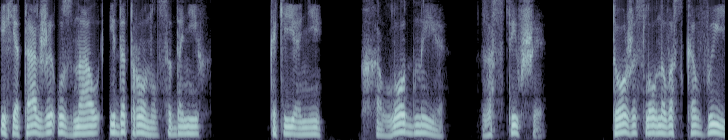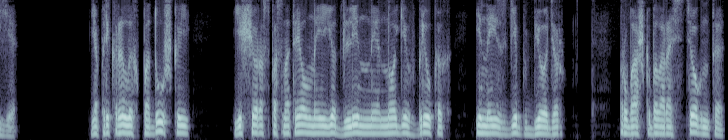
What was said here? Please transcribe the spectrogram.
Их я также узнал и дотронулся до них. Какие они холодные, застывшие. Тоже словно восковые. Я прикрыл их подушкой еще раз посмотрел на ее длинные ноги в брюках и на изгиб бедер. Рубашка была расстегнута,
